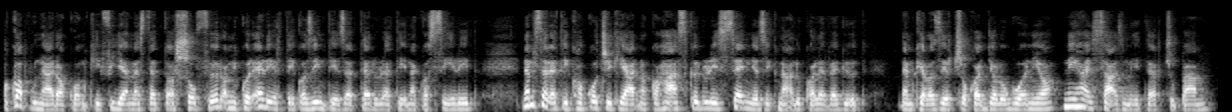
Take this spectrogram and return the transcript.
A kapunál rakom ki, figyelmeztette a sofőr, amikor elérték az intézet területének a szélét. Nem szeretik, ha kocsik járnak a ház körül, és szennyezik náluk a levegőt. Nem kell azért sokat gyalogolnia, néhány száz méter csupán.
